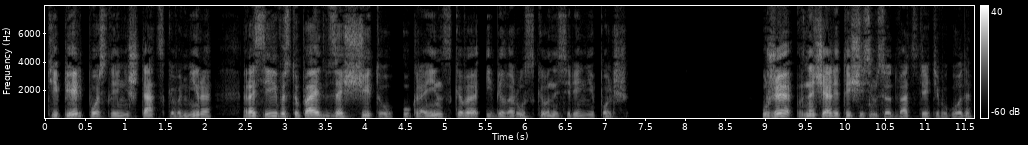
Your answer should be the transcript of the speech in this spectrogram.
Теперь, после нештатского мира, Россия выступает в защиту украинского и белорусского населения Польши. Уже в начале 1723 года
